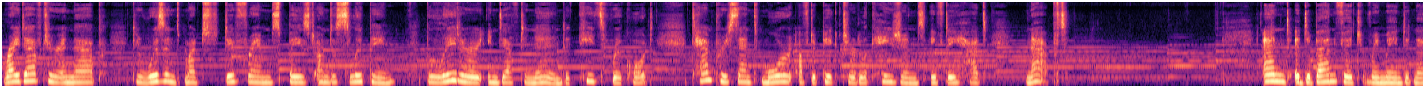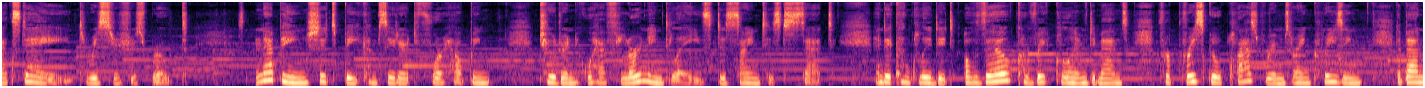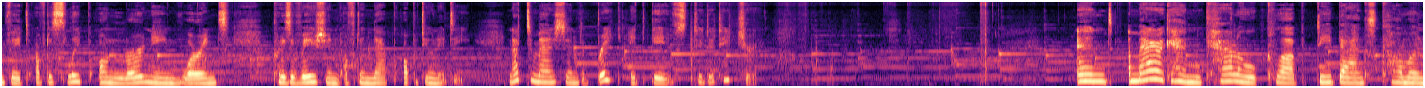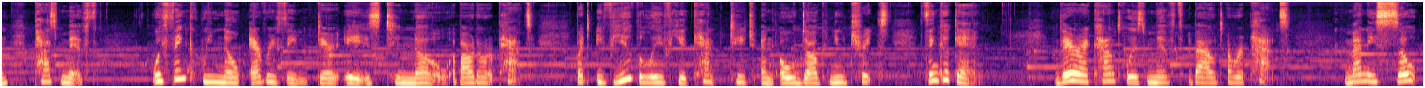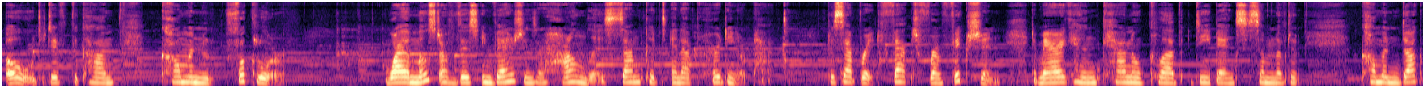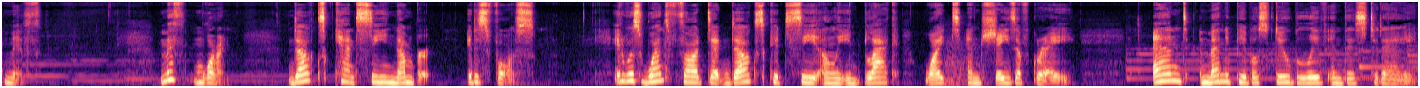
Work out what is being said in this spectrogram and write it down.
Right after a nap, there wasn't much difference based on the sleeping, but later in the afternoon, the kids record 10% more of the picture locations if they had napped. And the benefit remained the next day, the researchers wrote. Napping should be considered for helping children who have learning delays, the scientists said. And they concluded although curriculum demands for preschool classrooms are increasing, the benefit of the sleep on learning warrants preservation of the nap opportunity, not to mention the break it gives to the teacher. And American Kennel Club debunks common pet myth. We think we know everything there is to know about our pet, but if you believe you can't teach an old dog new tricks, think again. There are countless myths about our pets, many so old they've become common folklore. While most of these inventions are harmless, some could end up hurting your pet. To separate fact from fiction, the American Kennel Club debunks some of the common dog myths. Myth 1 Dogs can't see number. It is false. It was once thought that dogs could see only in black, white, and shades of gray. And many people still believe in this today.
